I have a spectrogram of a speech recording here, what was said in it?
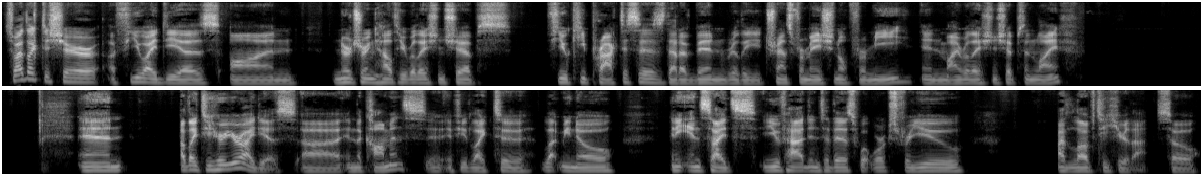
So I'd like to share a few ideas on nurturing healthy relationships, few key practices that have been really transformational for me in my relationships in life. And I'd like to hear your ideas uh, in the comments. If you'd like to let me know any insights you've had into this, what works for you, I'd love to hear that. So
